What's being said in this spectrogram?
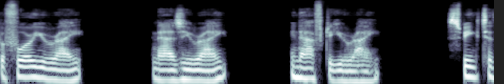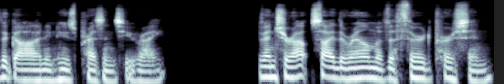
before you write, and as you write, and after you write, speak to the God in whose presence you write. Venture outside the realm of the third person,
